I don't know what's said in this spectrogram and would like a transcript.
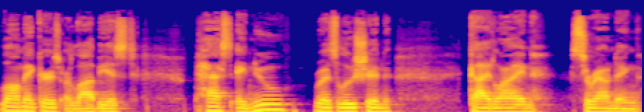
lawmakers or lobbyists, passed a new resolution guideline surrounding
